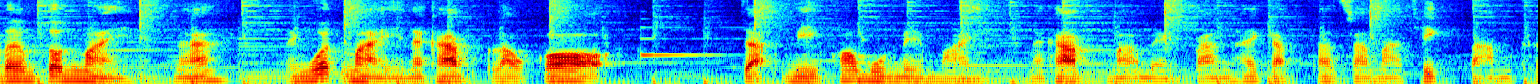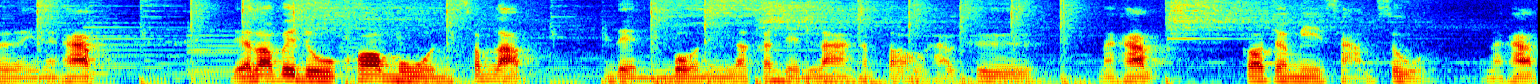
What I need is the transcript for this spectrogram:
เริ่มต้นใหม่นะในงวดใหม่นะครับ เราก็จะมีข้อมูลใหม่ๆนะครับ มาแบ่งปันให้กับท่านสมาชิกตามเคยนะครับ เดี๋ยวเราไปดูข้อมูลสำหรับเด่นบนแล้วก็เด่นล่างกันต่อครับก็คือนะครับ ก็จะมี 3 สูตรนะครับ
